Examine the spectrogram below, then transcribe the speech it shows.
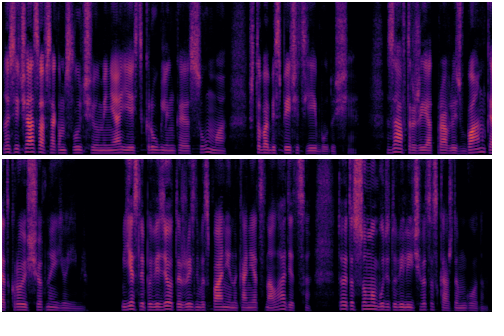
но сейчас, во всяком случае, у меня есть кругленькая сумма, чтобы обеспечить ей будущее. Завтра же я отправлюсь в банк и открою счет на ее имя. Если повезет и жизнь в Испании наконец наладится, то эта сумма будет увеличиваться с каждым годом.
